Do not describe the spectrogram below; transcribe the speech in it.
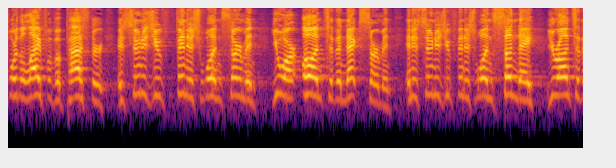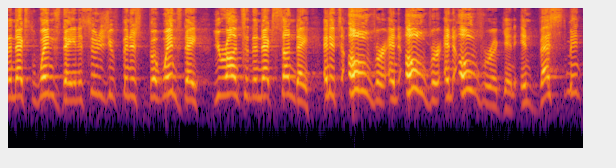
for the life of a pastor, as soon as you finish one sermon, you are on to the next sermon. And as soon as you finish one Sunday, you're on to the next Wednesday. And as soon as you finish the Wednesday, you're on to the next Sunday. And it's over and over and over again. Investment,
